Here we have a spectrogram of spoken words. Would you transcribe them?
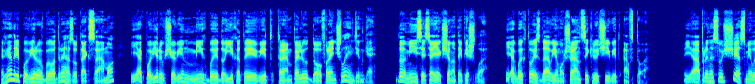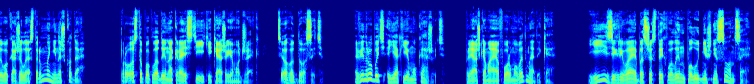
Генрі повірив би одразу так само, як повірив, що він міг би доїхати від Тремпелю до Френчлендінга, до місяця, якщо на те пішло, якби хтось дав йому шанс і ключі від авто. Я принесу ще, сміливо каже Лестер, мені не шкода. Просто поклади на край стійки, каже йому Джек. Цього досить. Він робить, як йому кажуть. Пляшка має форму ведмедика. Її зігріває без шести хвилин полуднішнє сонце.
